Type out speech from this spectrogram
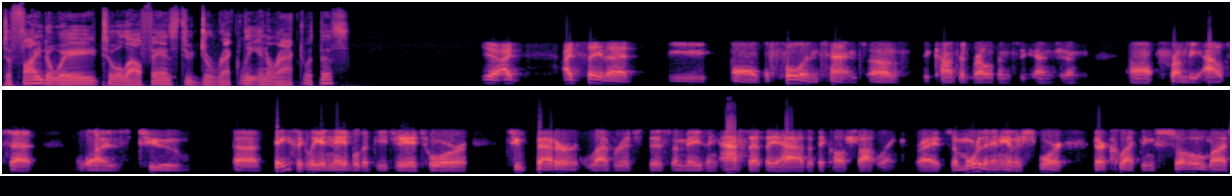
to find a way to allow fans to directly interact with this? Yeah, I'd I'd say that the uh, the full intent of the content relevancy engine uh, from the outset was to uh, basically enable the PGA Tour to better leverage this amazing asset they have that they call ShotLink, right? So more than any other sport, they're collecting so much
